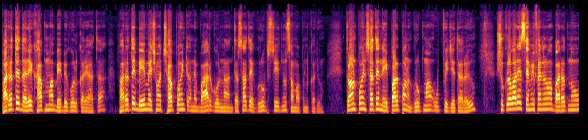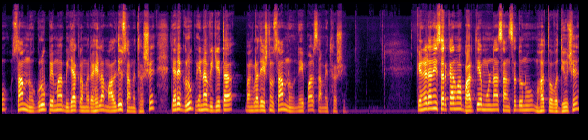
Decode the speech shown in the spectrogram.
ભારતે દરેક હાફમાં બે બે ગોલ કર્યા હતા. ભારતે બે મેચમાં છ પોઈન્ટ અને બાર ગોલના અંતર સાથે ગ્રુપ સ્ટેજનું સમાપન કર્યું. ત્રણ પોઈન્ટ સાથે નેપાળ પણ ગ્રુપમાં ઉપવિજેતા રહ્યું. શુક્રવારે સેમીફાઇનલમાં ભારતનો સામનો ગ્રુપ એમાં બીજા ક્રમે રહેલા માલદીવ સામે થશે, જ્યારે ગ્રુપ એના વિજેતા બાંગ્લાદેશનો સામનો નેપાળ સામે થશે. કેનેડાની સરકારમાં ભારતીય મૂળના સાંસદોનું મહત્વ વધ્યું છે.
